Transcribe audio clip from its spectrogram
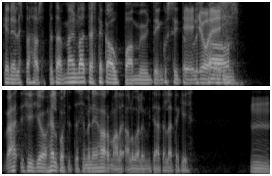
kenelle tahansa tätä. Mä en laita sitä kauppaan myyntiin, kun siitä Ei, tulisi joo, ei. kaos. Väh, siis joo, helposti tässä menee harmaalle alueelle, mitä tällä tekisi. Mm.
